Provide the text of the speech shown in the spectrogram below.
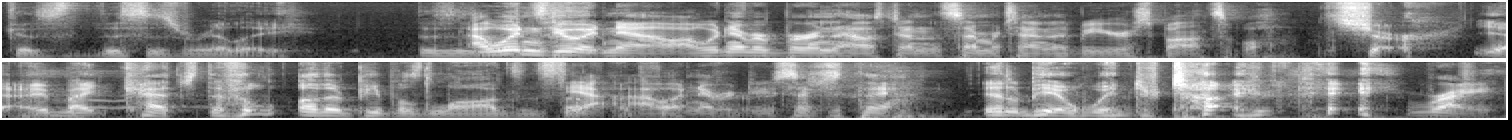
because this is really. This is I wouldn't do it now. I would never burn the house down in the summertime. That'd be irresponsible. Sure, yeah, it might catch the other people's lawns and stuff. Yeah, I would never do such a thing. It'll be a wintertime thing. Right.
